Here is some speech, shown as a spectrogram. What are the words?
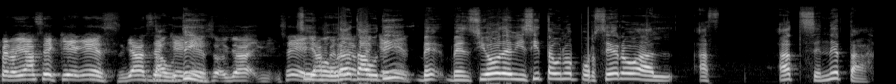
pero ya sé quién es, ya sé Daudí. quién es. Ya, sí, Sí, ya, pero Murad ya sé Daoudi quién es. ve- venció de visita 1 por 0 al Atzeneta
